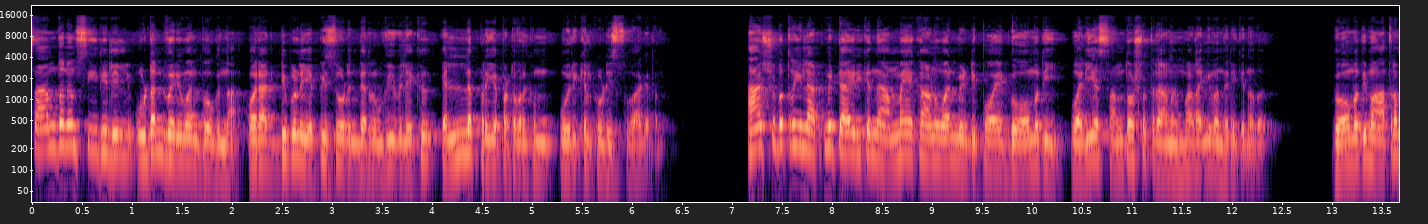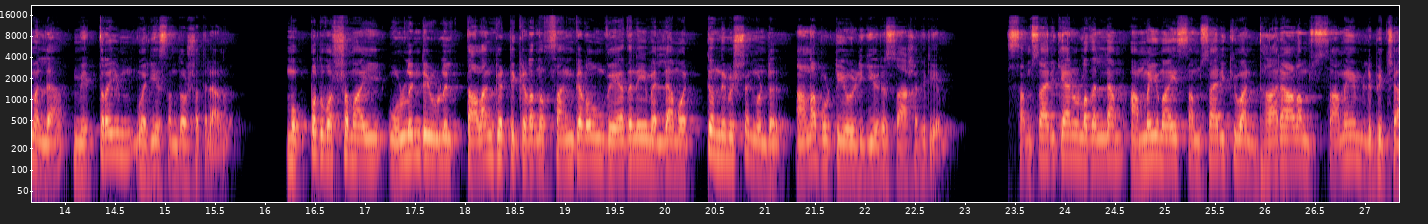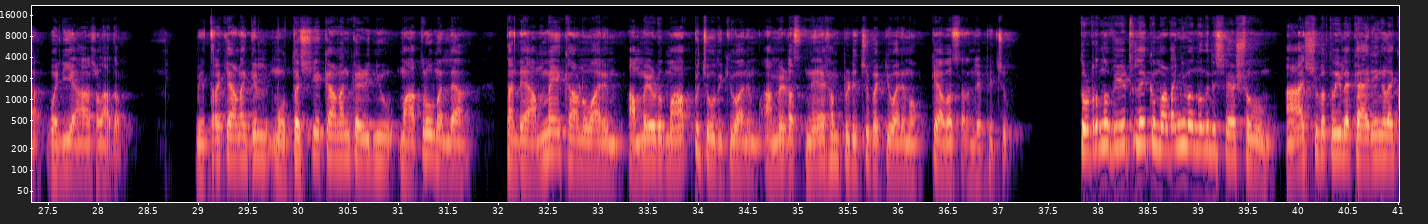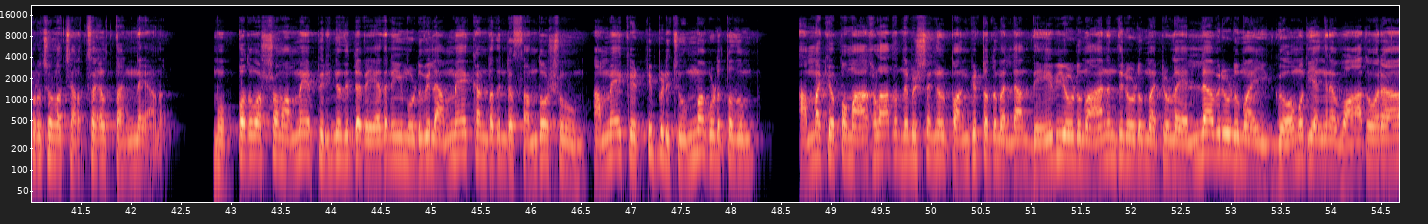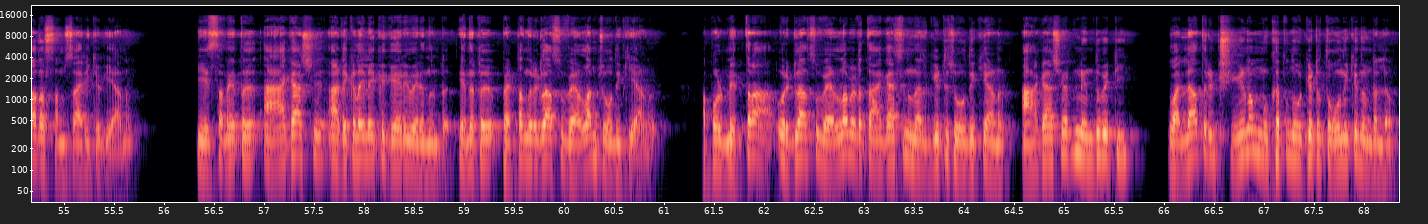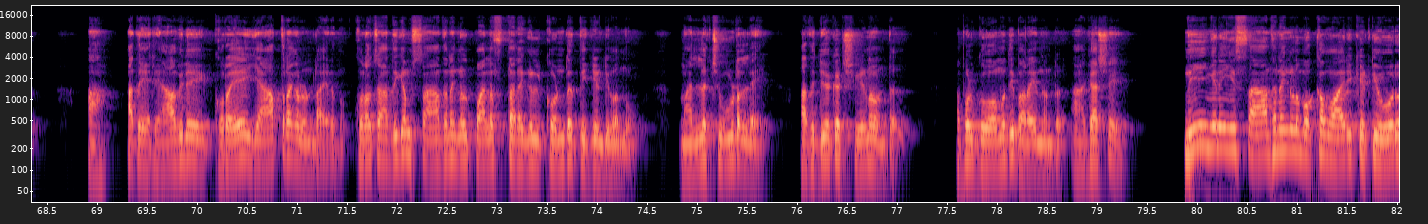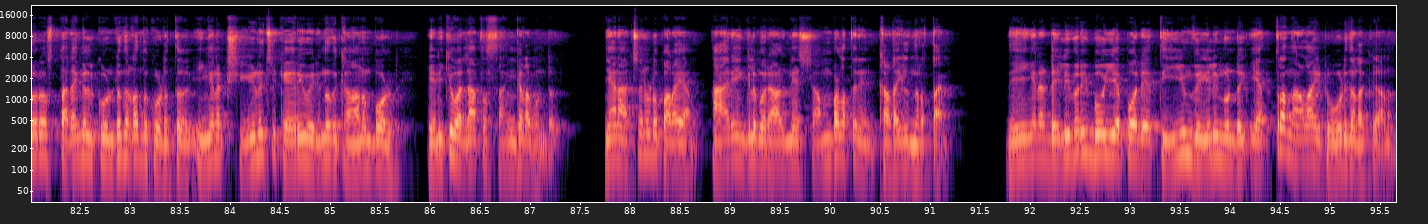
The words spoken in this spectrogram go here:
സാന്ത്വനം സീരിയലിൽ ഉടൻ വരുവാൻ പോകുന്ന ഒരു അടിപൊളി എപ്പിസോഡിന്റെ റിവ്യൂവിലേക്ക് എല്ലാ പ്രിയപ്പെട്ടവർക്കും ഒരിക്കൽ കൂടി സ്വാഗതം. ആശുപത്രിയിൽ അഡ്മിറ്റ് ആയിരിക്കുന്ന അമ്മയെ കാണുവാൻ വേണ്ടി പോയ ഗോമതി വലിയ സന്തോഷത്തിലാണ് മടങ്ങി വന്നിരിക്കുന്നത്. ഗോമതി മാത്രമല്ല മിത്രയും വലിയ സന്തോഷത്തിലാണ്. മുപ്പത് വർഷമായി ഉള്ളിന്റെ ഉള്ളിൽ തളം കെട്ടിക്കിടന്ന സങ്കടവും വേദനയും എല്ലാം ഒറ്റ നിമിഷം കൊണ്ട് അണപൊട്ടി ഒഴുകിയ ഒരു സാഹചര്യം. സംസാരിക്കാനുള്ളതെല്ലാം അമ്മയുമായി സംസാരിക്കുവാൻ ധാരാളം സമയം ലഭിച്ച വലിയ ആഹ്ലാദം. മിത്രയ്ക്കാണെങ്കിൽ മുത്തശ്ശിയെ കാണാൻ കഴിഞ്ഞു. മാത്രവുമല്ല തന്റെ അമ്മയെ കാണുവാനും അമ്മയോട് മാപ്പ് ചോദിക്കുവാനും അമ്മയുടെ സ്നേഹം പിടിച്ചു പറ്റുവാനും ഒക്കെ അവസരം ലഭിച്ചു. തുടർന്ന് വീട്ടിലേക്ക് മടങ്ങി വന്നതിന് ശേഷവും ആശുപത്രിയിലെ കാര്യങ്ങളെക്കുറിച്ചുള്ള ചർച്ചകൾ തന്നെയാണ്. മുപ്പത് വർഷം അമ്മയെ പിരിഞ്ഞതിന്റെ വേദനയും ഒടുവിൽ അമ്മയെ കണ്ടതിന്റെ സന്തോഷവും അമ്മയെ കെട്ടിപ്പിടിച്ച് ഉമ്മ കൊടുത്തതും അമ്മയ്ക്കൊപ്പം ആഹ്ലാദ നിമിഷങ്ങൾ പങ്കിട്ടതുമെല്ലാം ദേവിയോടും ആനന്ദിനോടും മറ്റുള്ള എല്ലാവരോടുമായി ഗോമതി അങ്ങനെ വാതോരാതെ സംസാരിക്കുകയാണ്. ഈ സമയത്ത് ആകാശ് അടുക്കളയിലേക്ക് കയറി വരുന്നുണ്ട്. എന്നിട്ട് പെട്ടെന്ന് ഒരു ഗ്ലാസ് വെള്ളം ചോദിക്കുകയാണ്. അപ്പോൾ മിത്ര ഒരു ഗ്ലാസ് വെള്ളം എടുത്ത് ആകാശിന് നൽകിയിട്ട് ചോദിക്കുകയാണ് ആകാശേട്ടന് എന്തു പറ്റി? വല്ലാത്തൊരു ക്ഷീണം മുഖത്ത് നോക്കിയിട്ട് തോന്നിക്കുന്നുണ്ടല്ലോ. ആ അതെ രാവിലെ കുറേ യാത്രകളുണ്ടായിരുന്നു. കുറച്ചധികം സാധനങ്ങൾ പല സ്ഥലങ്ങളിൽ കൊണ്ടെത്തിക്കേണ്ടി വന്നു. നല്ല ചൂടല്ലേ? അതിന്റെയൊക്കെ ക്ഷീണമുണ്ട്. അപ്പോൾ ഗോമതി പറയുന്നുണ്ട് ആകാശേ നീ ഇങ്ങനെ ഈ സാധനങ്ങളുമൊക്കെ വാരിക്കെട്ടി ഓരോരോ സ്ഥലങ്ങൾ കൊണ്ടു നടന്ന് കൊടുത്ത് ഇങ്ങനെ ക്ഷീണിച്ച് കയറി വരുന്നത് കാണുമ്പോൾ എനിക്ക് വല്ലാത്ത സങ്കടമുണ്ട്. ഞാൻ അച്ഛനോട് പറയാം ആരെങ്കിലും ഒരാളിനെ ശമ്പളത്തിന് കടയിൽ നിർത്താൻ. നീ ഇങ്ങനെ ഡെലിവറി ബോയിയെ പോലെ തീയും വെയിലും കൊണ്ട് എത്ര നാളായിട്ട് ഓടി നടക്കുകയാണ്.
